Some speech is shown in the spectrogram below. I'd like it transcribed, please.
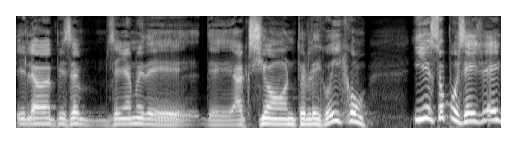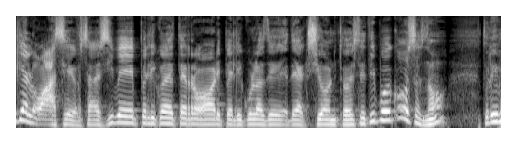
Y luego empieza a enseñarme de, de acción. Entonces le digo, hijo, y eso pues ella, lo hace, o sea, sí ve películas de terror y películas de, de acción y todo este tipo de cosas, ¿no? Entonces le digo,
